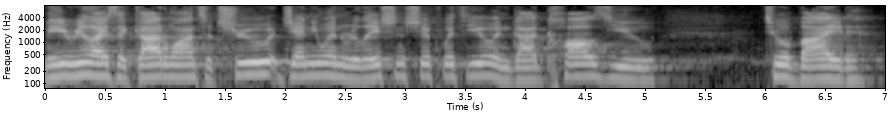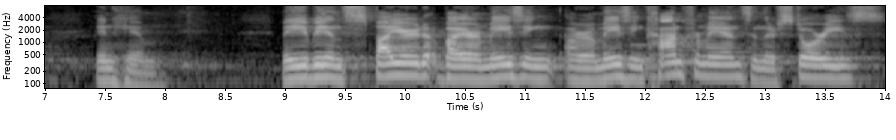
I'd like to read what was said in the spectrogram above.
May you realize that God wants a true, genuine relationship with you, and God calls you to abide in Him. May you be inspired by our amazing, our amazing confirmands and their stories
